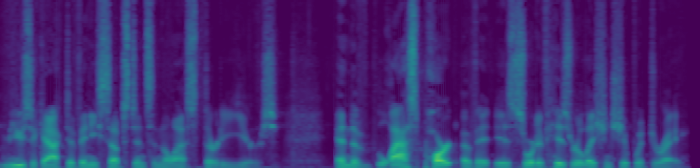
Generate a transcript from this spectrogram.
music act of any substance in the last 30 years. And the last part of it is sort of his relationship with Dre.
